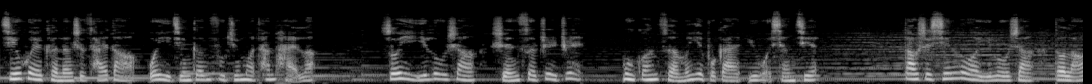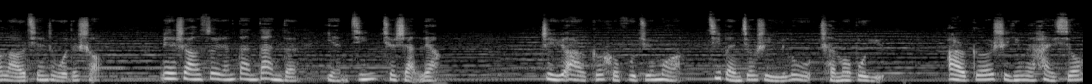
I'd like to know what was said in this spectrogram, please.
新慧可能是猜到我已经跟傅君莫摊牌了，所以一路上神色惴惴，目光怎么也不敢与我相接。倒是新洛一路上都牢牢牵着我的手，面上虽然淡淡的，眼睛却闪亮。至于二哥和傅君莫，基本就是一路沉默不语。二哥是因为害羞，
